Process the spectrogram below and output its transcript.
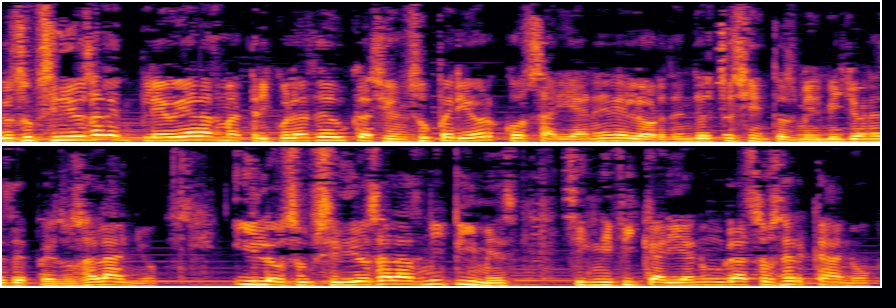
Los subsidios al empleo y a las matrículas de educación superior costarían en el orden de 800 mil millones de pesos al año y los subsidios a las MIPIMES significarían un gasto cercano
